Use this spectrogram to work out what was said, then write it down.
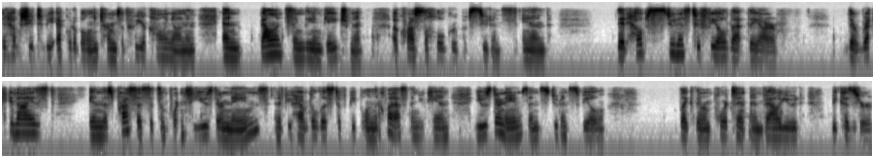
it helps you to be equitable in terms of who you're calling on and, and balancing the engagement across the whole group of students. And it helps students to feel that they are they're recognized in this process, it's important to use their names. And if you have the list of people in the class, then you can use their names and students feel like they're important and valued because you're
